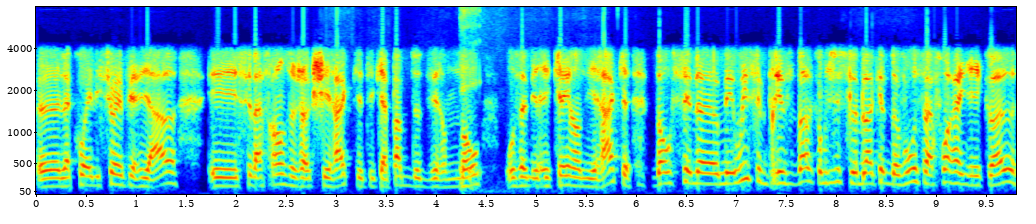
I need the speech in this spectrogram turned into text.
la coalition impériale. Et c'est la France de Jacques Chirac qui était capable de dire non aux Américains en Irak. Donc c'est le, mais oui, c'est le président, comme je dis, c'est le blanquette de veau, la foire agricole.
